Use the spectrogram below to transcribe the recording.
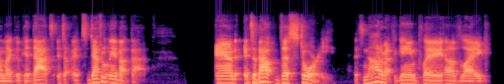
I'm like, okay, that's it's it's definitely about that. And it's about the story. It's not about the gameplay of like,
